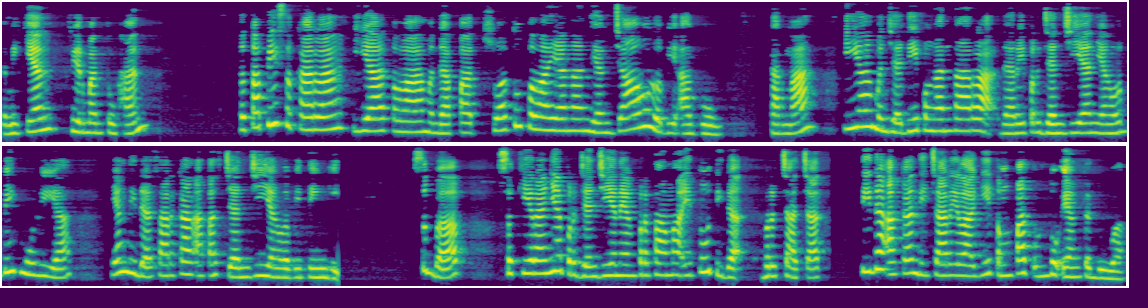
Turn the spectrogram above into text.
Demikian firman Tuhan. Tetapi sekarang ia telah mendapat suatu pelayanan yang jauh lebih agung, karena ia menjadi pengantara dari perjanjian yang lebih mulia yang didasarkan atas janji yang lebih tinggi. Sebab sekiranya perjanjian yang pertama itu tidak bercacat, tidak akan dicari lagi tempat untuk yang kedua.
